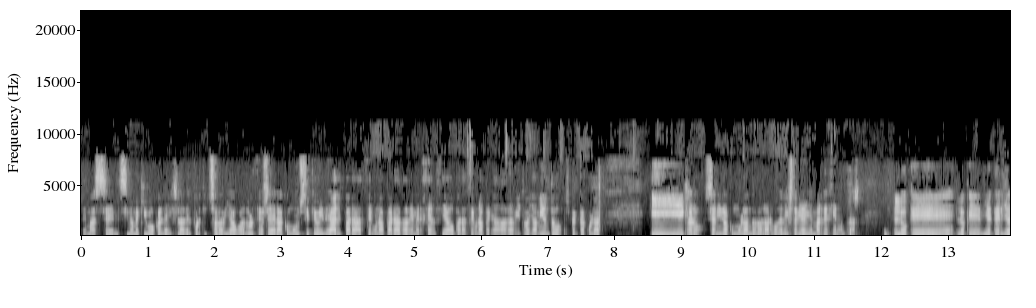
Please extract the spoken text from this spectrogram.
además, en, si no me equivoco, en la isla del Portichol había agua dulce, o sea, era como un sitio ideal para hacer una parada de emergencia o para hacer una parada de habituallamiento espectacular. Y claro, se han ido acumulando a lo largo de la historia y en más de 100 anclas. Lo que, lo que Dieter ya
